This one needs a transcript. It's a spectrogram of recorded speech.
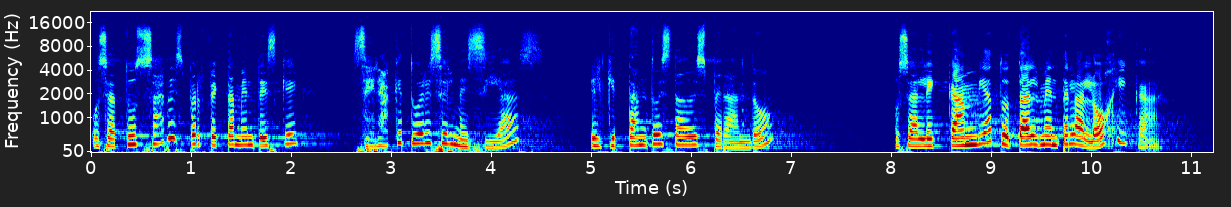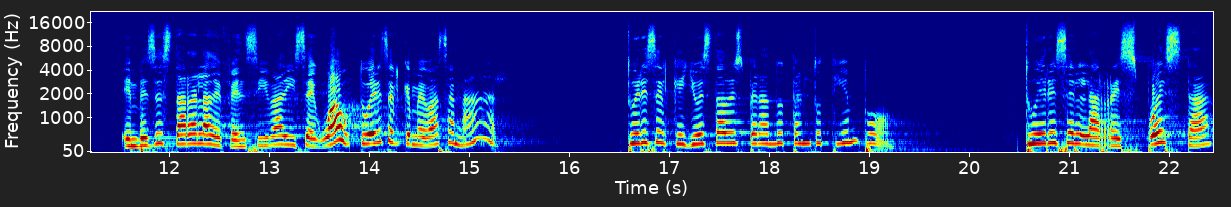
O sea, tú sabes perfectamente, es que ¿será que tú eres el Mesías? ¿El que tanto he estado esperando? O sea, le cambia totalmente la lógica. En vez de estar a la defensiva, dice, wow, tú eres el que me va a sanar. Tú eres el que yo he estado esperando tanto tiempo. Tú eres la respuesta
